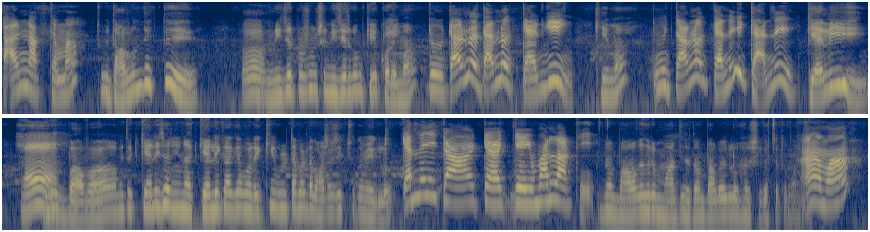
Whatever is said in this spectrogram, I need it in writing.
তাই নাকতে মা। তুমি দারুণ দেখতে। নিজের প্রশংসা নিজের এরকম কে করে মা? তো জানো জানো ক্যালি। কি মা? তুমি জানো ক্যালি ক্যালি। ক্যালি? হ্যাঁ। বাবা আমি তো ক্যালি জানি না। ক্যালি কাকে বলে? কি উল্টা পাল্টা ভাষা শিখছো তুমি এগুলো? ক্যালিটা কে ভালো আছে তোমার বাবাকে ধরে মার দিতে তোমার বাবা এগুলো ভাষা শেখাচ্ছে তোমার হ্যাঁ মা। তুমি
